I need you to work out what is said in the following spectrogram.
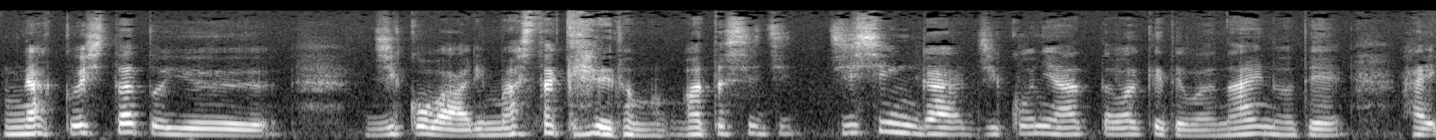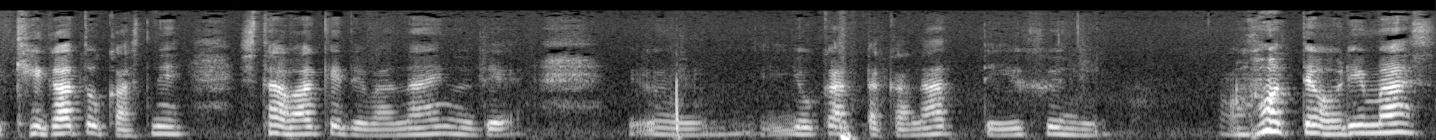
なくしたという事故はありましたけれども私自身が事故に遭ったわけではないので、はい、怪我とかねしたわけではないので、うん、よかったかなっていうふうに思っております。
